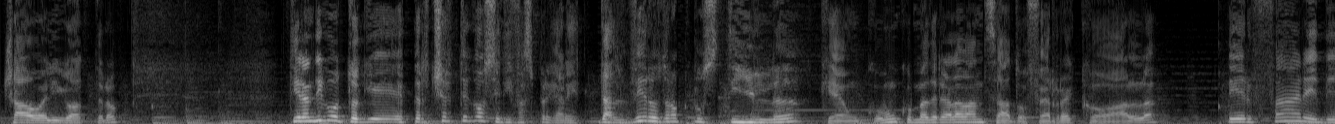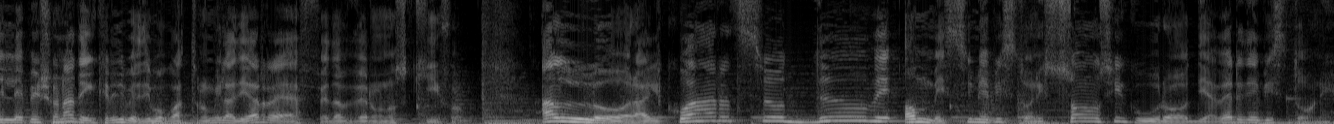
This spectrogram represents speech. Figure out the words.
Ciao elicottero. Ti rendi conto che per certe cose ti fa sprecare davvero troppo steel, che è un, comunque un materiale avanzato, ferro e coal, per fare delle pecionate incredibili tipo 4000 di RF, davvero uno schifo. Allora, il quarzo dove ho messo i miei pistoni? Sono sicuro di avere dei pistoni.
